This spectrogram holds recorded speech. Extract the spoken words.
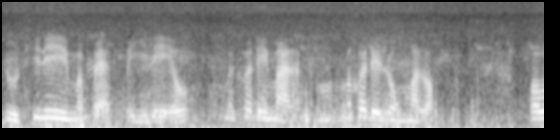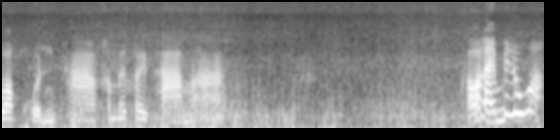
อยู่ที่นี่มาแปดปีแล้วไม่ค่อยได้มาไม่ค่อยได้ลงมาหรอก เพราะว่าขนพาเขาไม่ค่อยพามา เขาอะไรไม่รู้อะ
